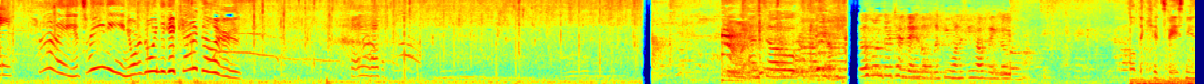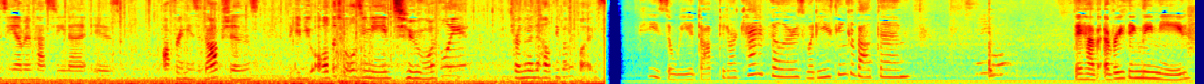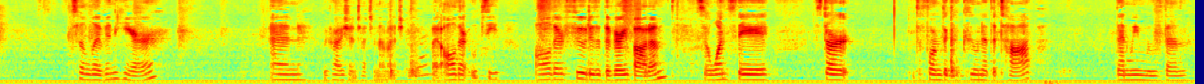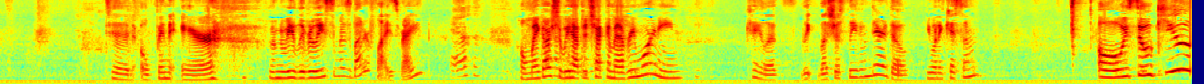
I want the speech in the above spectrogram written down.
Hi. Hi, it's raining. We're going to get caterpillars. And so those ones are 10 days old if you want to see how big those Well, the Kids Space Museum in Pasadena is offering these adoptions. They give you all the tools you need to hopefully turn them into healthy butterflies. Okay, so we adopted our caterpillars. What do you think about them? They have everything they need to live in here. And we probably shouldn't touch them that much. But all their oopsie, all their food is at the very bottom. So once they start to form the cocoon at the top, then we move them to an open air. and we release them as butterflies, right? Yeah. Oh my gosh, so we have to check them every morning. Okay, let's let's just leave them there though. You want to kiss him? Oh, he's so cute.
